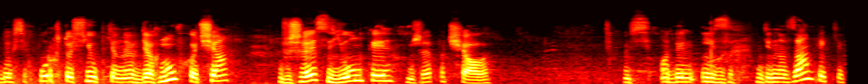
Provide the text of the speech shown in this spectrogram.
До сих пор хтось юбки не вдягнув, хоча вже зйомки вже почали. Ось один із динозавриків.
